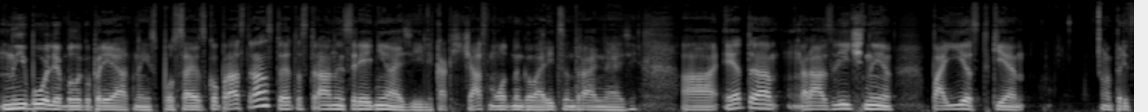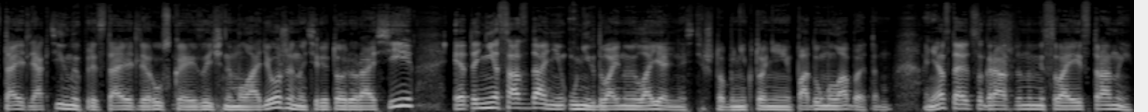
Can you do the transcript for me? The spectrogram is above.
наиболее благоприятная из постсоветского пространства, это страны Средней Азии, или, как сейчас модно говорить, Центральной Азии. А, это различные поездки представителей, активных представителей русскоязычной молодежи на территорию России. Это не создание у них двойной лояльности, чтобы никто не подумал об этом. Они остаются гражданами своей страны,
